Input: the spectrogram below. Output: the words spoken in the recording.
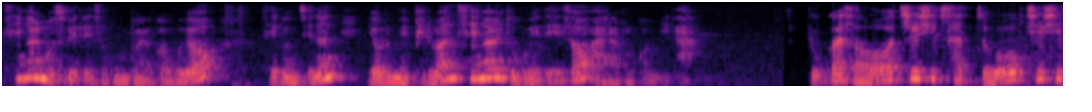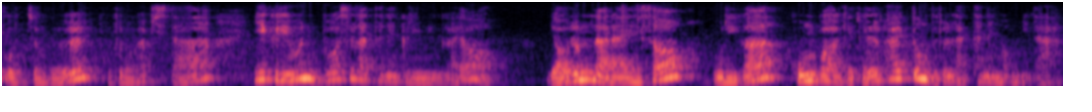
생활 모습에 대해서 공부할 거고요. 세 번째는 여름에 필요한 생활 도구에 대해서 알아볼 겁니다. 교과서 74쪽, 75쪽을 보도록 합시다. 이 그림은 무엇을 나타낸 그림인가요? 여름 나라에서 우리가 공부하게 될 활동들을 나타낸 겁니다.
